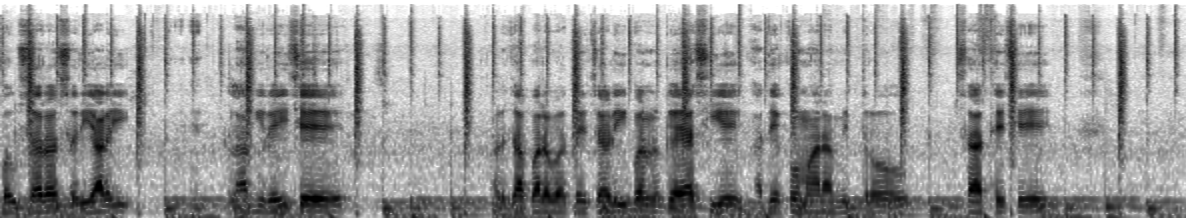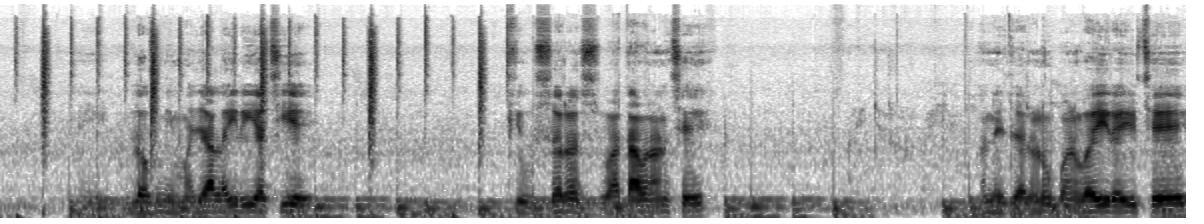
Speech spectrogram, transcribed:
બહુ સરસ હરિયાળી લાગી રહી છે. અડધા પર્વતે ચડી પણ ગયા છીએ. આ દેખો મારા મિત્રો સાથે છે. બ્લોગની મજા લઈ રહ્યા છીએ. કેવું સરસ વાતાવરણ છે. અને ઝરણું પણ વહી રહ્યું છે.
